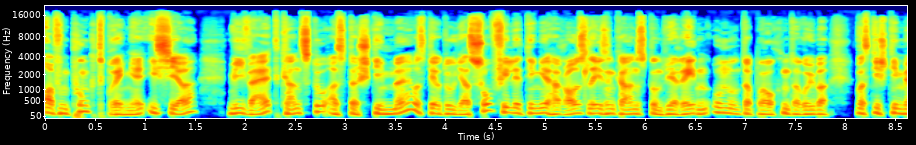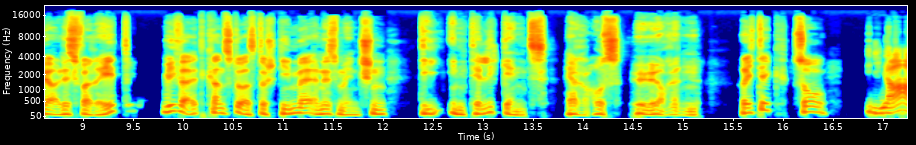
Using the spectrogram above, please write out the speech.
auf den Punkt bringe, ist ja, wie weit kannst du aus der Stimme, aus der du ja so viele Dinge herauslesen kannst und wir reden ununterbrochen darüber, was die Stimme alles verrät, wie weit kannst du aus der Stimme eines Menschen die Intelligenz heraushören? Richtig? So ja,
